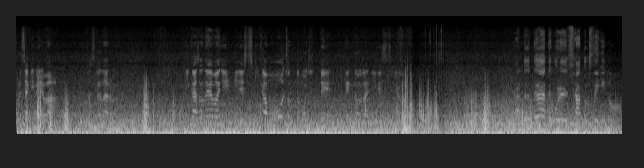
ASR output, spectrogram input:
振り先見れば恥ずかなる三笠の山に入れし月かもをちょっともじって天王山に入れし月がどどうやってこれシャッとしてきんの？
